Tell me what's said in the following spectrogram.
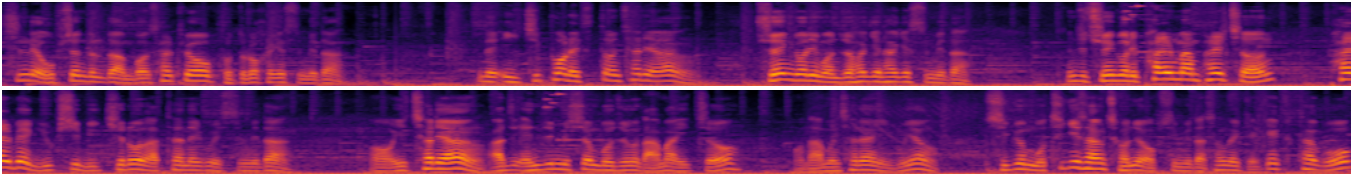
실내 옵션들도 한번 살펴보도록 하겠습니다. 네, 이 지퍼 렉스턴 차량 주행거리 먼저 확인하겠습니다. 현재 주행거리 88,862km 나타내고 있습니다. 어, 이 차량 아직 엔진 미션 보증은 남아 있죠. 어, 남은 차량이고요. 지금 뭐 특이사항 전혀 없습니다. 상당히 깨- 깨끗하고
